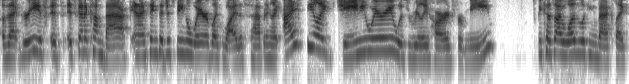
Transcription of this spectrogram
of that grief, it's it's going to come back. And I think that just being aware of like why this is happening, like I feel like January was really hard for me because I was looking back like,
